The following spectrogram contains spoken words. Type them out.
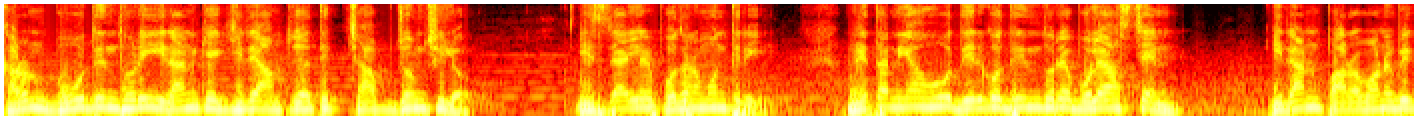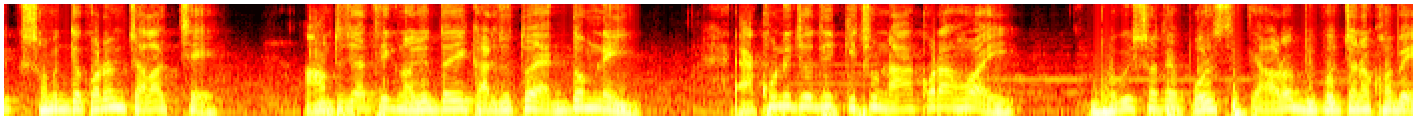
কারণ বহুদিন ধরেই ইরানকে ঘিরে আন্তর্জাতিক চাপ জমছিল। ইসরায়েলের প্রধানমন্ত্রী নেতানিয়াহু দীর্ঘদিন ধরে বলে আসছেন, ইরান পারমাণবিক সমৃদ্ধকরণ চালাচ্ছে, আন্তর্জাতিক নজরদারি কার্যত একদম নেই। এখনই যদি কিছু না করা হয়, ভবিষ্যতে পরিস্থিতি আরও বিপজ্জনক হবে।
